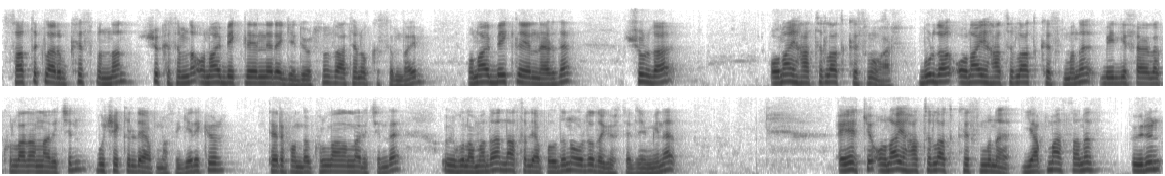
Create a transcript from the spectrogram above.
Sattıklarım kısmından şu kısımda onay bekleyenlere geliyorsunuz. Zaten o kısımdayım. Onay bekleyenlerde şurada onay hatırlat kısmı var. Burada onay hatırlat kısmını bilgisayarda kullananlar için bu şekilde yapması gerekiyor. Telefonda kullananlar için de uygulamada nasıl yapıldığını orada da göstereceğim yine. Eğer ki onay hatırlat kısmını yapmazsanız ürün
